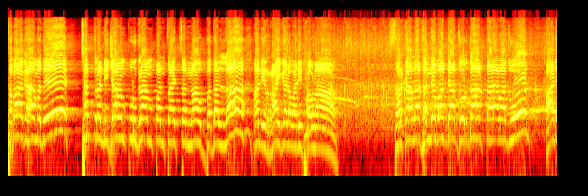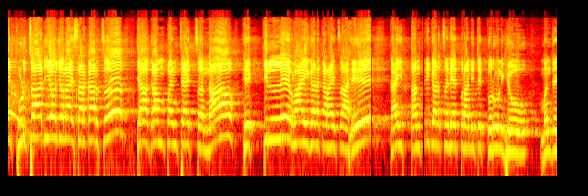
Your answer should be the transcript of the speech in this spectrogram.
सभागृहामध्ये छत्र निजामपूर ग्रामपंचायतचं नाव बदललं आणि रायगडवाडी ठेवला. सरकारला धन्यवाद द्या जोरदार टाळ्या वाजवून. आणि पुढचा नियोजन आहे सरकारचं. त्या ग्रामपंचायतचं नाव हे किल्ले रायगड करायचं आहे. काही तांत्रिक अडचणी आहेत पण आम्ही ते करून घेऊ. म्हणजे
